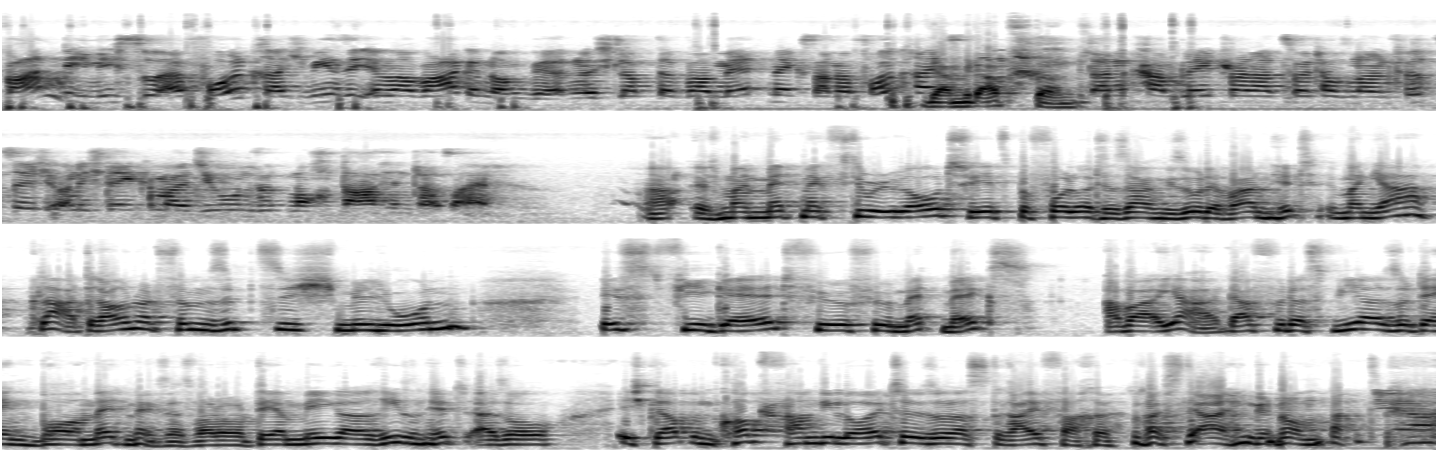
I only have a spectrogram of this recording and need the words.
waren die nicht so erfolgreich, wie sie immer wahrgenommen werden. Ich glaube, da war Mad Max am erfolgreichsten. Ja, mit Abstand. Dann kam Blade Runner 2049 und ich denke mal, Dune wird noch dahinter sein. Ja, ich meine, Mad Max Fury Road, jetzt bevor Leute sagen, wieso, der war ein Hit. Ich meine, ja, klar, 375 Millionen ist viel Geld für, für Mad Max. Aber ja, dafür, dass wir so denken, boah, Mad Max, das war doch der mega Riesenhit. Also ich glaube, im Kopf haben die Leute so das Dreifache, was der eingenommen hat. Ja,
